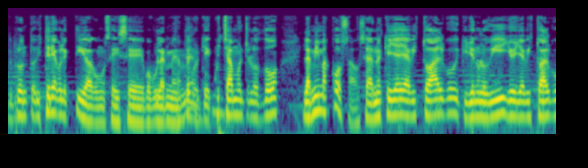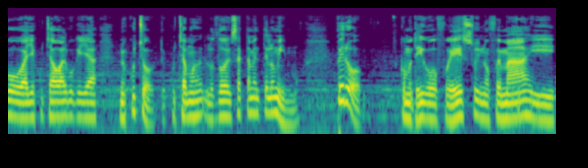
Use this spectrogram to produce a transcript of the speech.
de pronto, histeria colectiva, como se dice popularmente, porque escuchamos entre los dos las mismas cosas. O sea, no es que ella haya visto algo y que yo no lo vi, yo haya visto algo o haya escuchado algo que ella no escuchó. Escuchamos los dos exactamente lo mismo. Pero como te digo, fue eso y no fue más y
